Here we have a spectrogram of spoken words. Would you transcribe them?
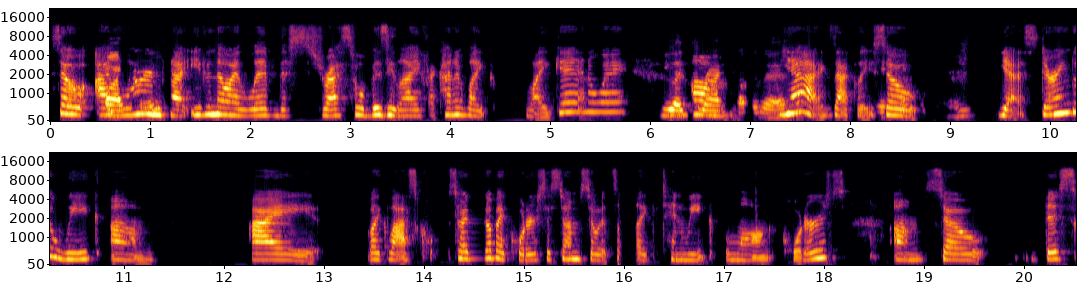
So I've learned that even though I live this stressful, busy life, I kind of like like it in a way. You like thrive um, off of it. Yeah, exactly. So yes, during the week, um, I like last so I go by quarter system, so it's like ten week long quarters. Um, so this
